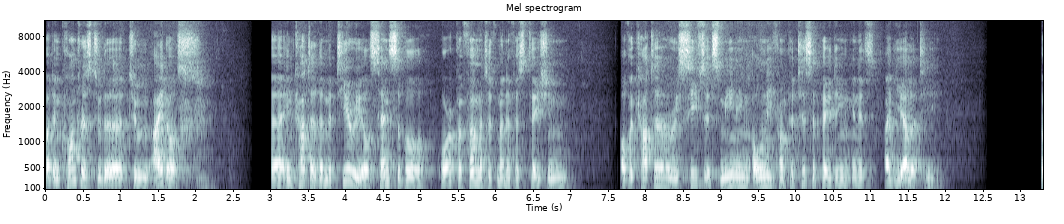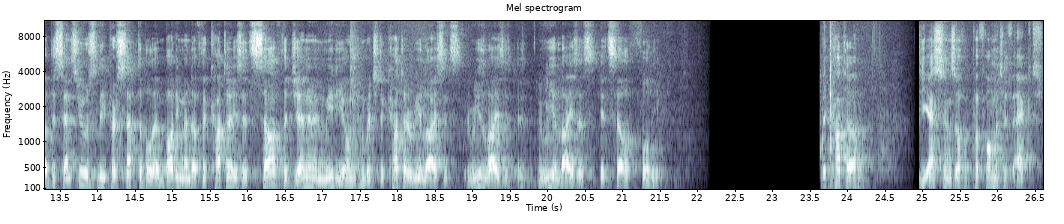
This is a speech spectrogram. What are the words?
But in contrast to, the, to eidos, uh, in kata, the material, sensible, or performative manifestation of a kata receives its meaning only from participating in its ideality. But the sensuously perceptible embodiment of the kata is itself the genuine medium in which the kata realizes, realizes, realizes itself fully. The kata, the essence of a performative act,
